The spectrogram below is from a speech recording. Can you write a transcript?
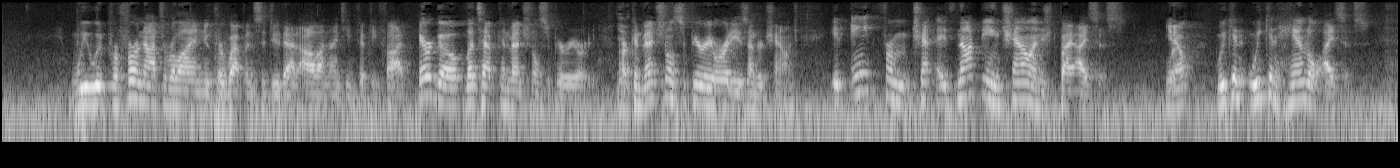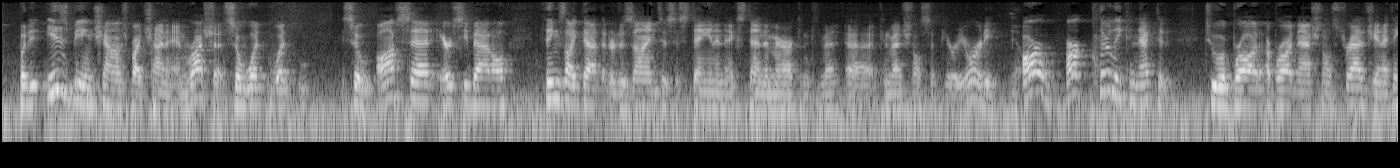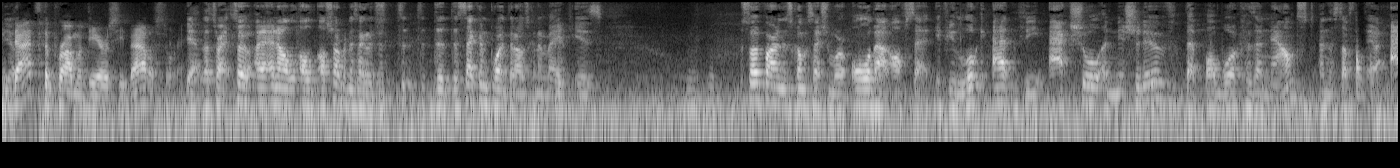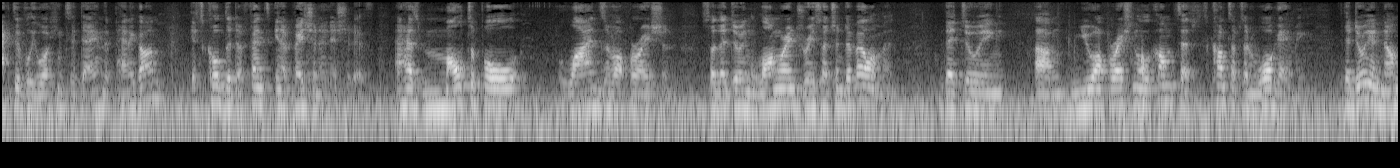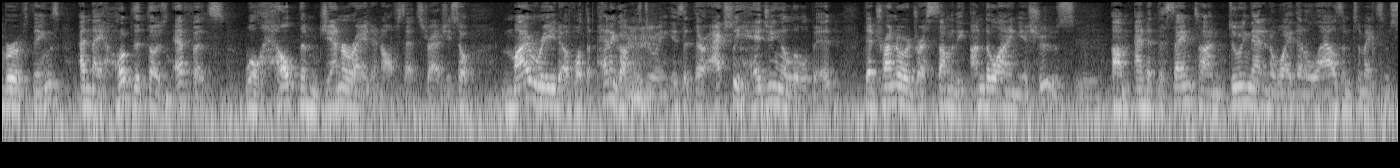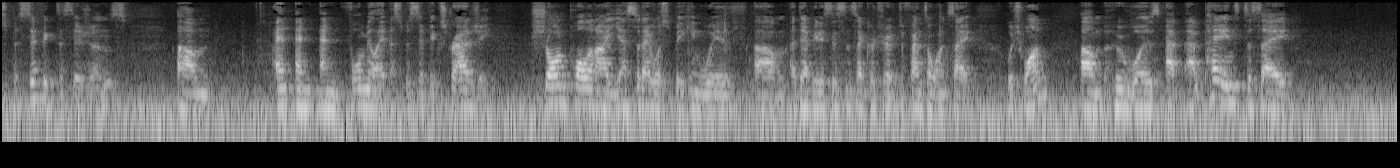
We would prefer not to rely on nuclear weapons to do that, a la 1955. Ergo, let's have conventional superiority. Our conventional superiority is under challenge. It ain't from. Cha- it's not being challenged by ISIS. You know, we can we can handle ISIS, but it is being challenged by China and Russia. So what what so offset, air sea battle, things like that that are designed to sustain and extend American conven- uh, conventional superiority Yep. are are clearly connected to a broad a broad national strategy, and I think Yep. that's the problem with the sea battle story. Yeah, that's right. So, and I'll, I'll, I'll shut up in a second. Just the, the second point that I was going to make is so far in this conversation, we're all about offset. If you look at the actual initiative that Bob Work has announced and the stuff that they're actively working today in the Pentagon, it's called the Defense Innovation Initiative and has multiple lines of operation. So they're doing long range research and development, they're doing um, new operational concepts, concepts and wargaming. They're doing a number of things, and they hope that those efforts will help them generate an offset strategy. So my read of what the Pentagon is doing is that they're actually hedging a little bit. They're trying to address some of the underlying issues, um, and at the same time, doing that in a way that allows them to make some specific decisions um, and, and, and formulate a specific strategy. Shawn, Paul, and I yesterday were speaking with um, a Deputy Assistant Secretary of Defense, I won't say which one, um, who was at, at pains to say,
